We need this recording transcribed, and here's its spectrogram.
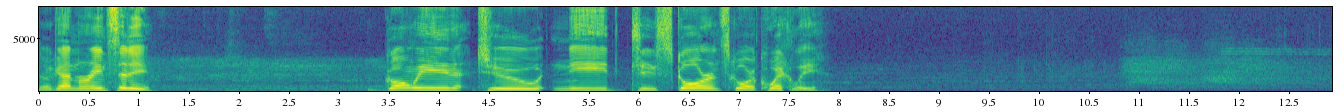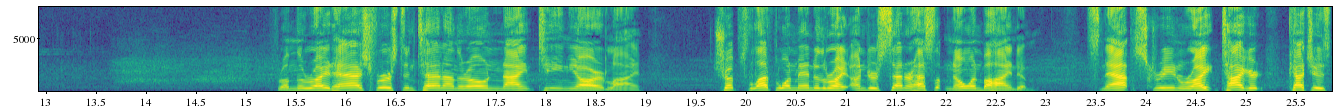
So again, Marine City going to need to score and score quickly. From the right hash, first and 10 on their own 19 yard line. Trips left, one man to the right. Under center, Heslop, no one behind him. Snap, screen right. Tigert catches,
